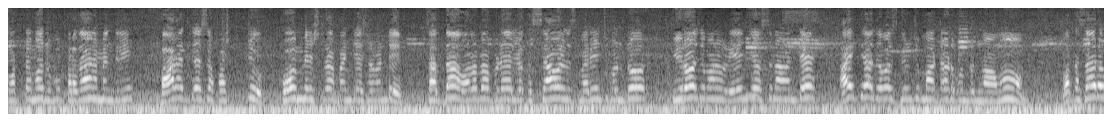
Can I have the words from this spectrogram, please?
మొట్టమొదటి ఉప ప్రధానమంత్రి భారతదేశ ఫస్ట్ హోమ్ మినిస్టర్గా పనిచేసినటువంటి సర్దార్ వల్లభాయ్ పటేల్ యొక్క సేవలను స్మరించుకుంటూ ఈరోజు మనం ఏం చేస్తున్నామంటే ఐక్య దివస్ గురించి మాట్లాడుకుంటున్నాము. ఒకసారి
